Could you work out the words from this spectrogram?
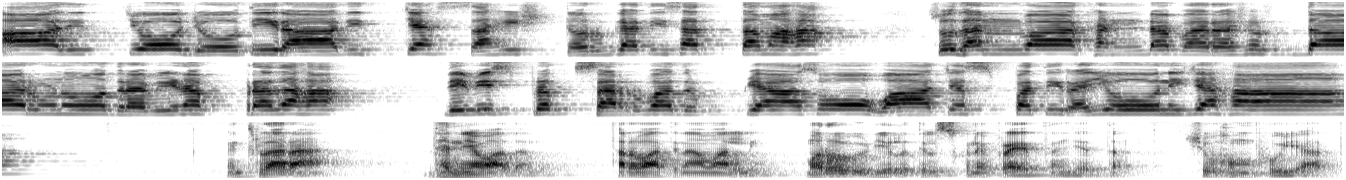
ఆదిత్యో జ్యోతిరాదిత్య సహిష్ణుర్గతి సత్తమ సుధన్వాఖండపరశుర్దారుణో ద్రవిణప్రద దివిస్పృక్ వాచస్పతి వాచస్పతిరయో నిజ మిత్రులారా ధన్యవాదాలు. తర్వాతి నామాల్ని మరో వీడియోలో తెలుసుకునే ప్రయత్నం చేద్దాం. శుభం భూయాత్.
